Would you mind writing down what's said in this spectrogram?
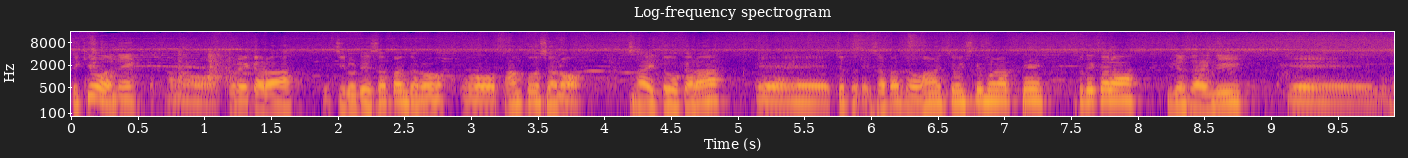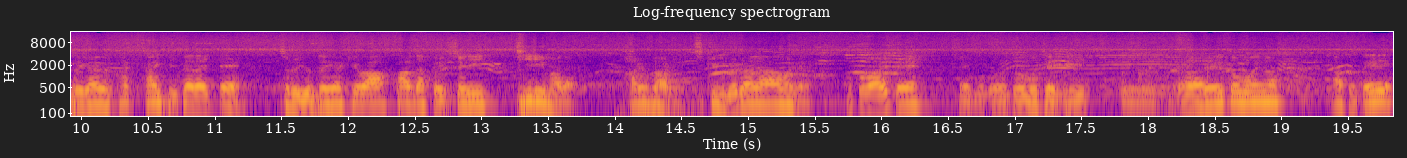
で今日はねあのこれからうちのレッサーパンダの担当者の斉藤から、えー、ちょっとレッサーパンダのお話をしてもらってそれから皆さんに、えー、寄せ書きを書いていただいてその寄せ書きはパンダと一緒にチリまではるばる地球の裏側まで運ばれて、えー、向こうの動物園に、えー、られると思います。後で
